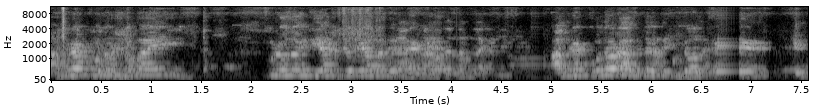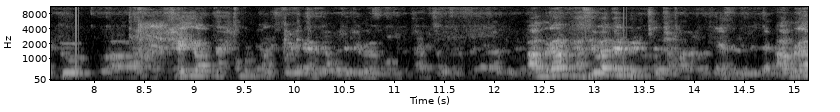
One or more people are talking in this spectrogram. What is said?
আমরা কোনো সময় পুরনো ইতিহাস যদি আমাদের আমরা কোন রাজনৈতিক দলকে কিন্তু সেই অর্থে সমর্থন করি না। আমরা ফ্যাসিবাদের বিরুদ্ধে আমরা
